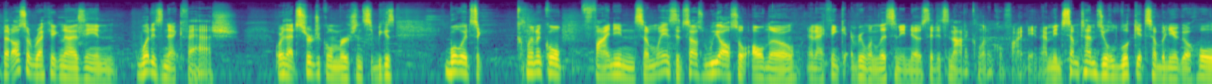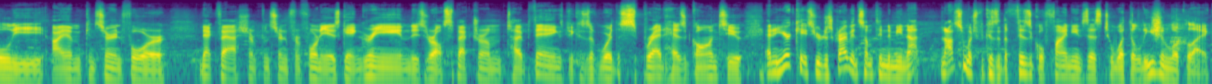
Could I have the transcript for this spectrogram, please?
but also recognizing what is nec fasc or that surgical emergency because, well, it's a clinical finding in some ways. It's also, we also all know, and I think everyone listening knows that it's not a clinical finding. I mean, sometimes you'll look at somebody and go, "Holy, I am concerned for nec fasc. I'm concerned for Fournier's gangrene. These are all spectrum type things because of where the spread has gone to." And in your case, you're describing something to me not not so much because of the physical findings as to what the lesion looked like,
